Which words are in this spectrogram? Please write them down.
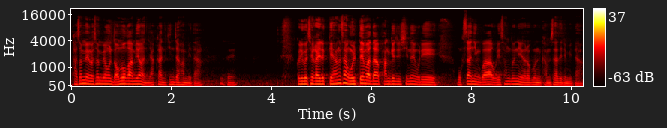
다섯 명, 여섯 명을 넘어가면 약간 긴장합니다. 네. 그리고 제가 이렇게 항상 올 때마다 반겨주시는 우리 목사님과 우리 성도님 여러분 감사드립니다.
